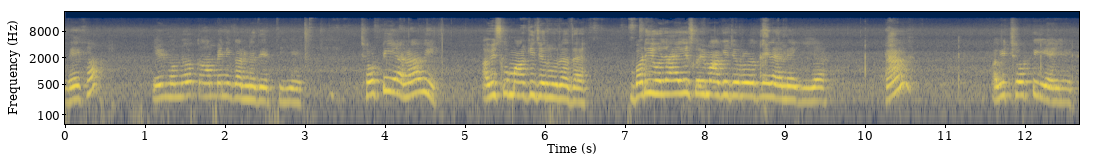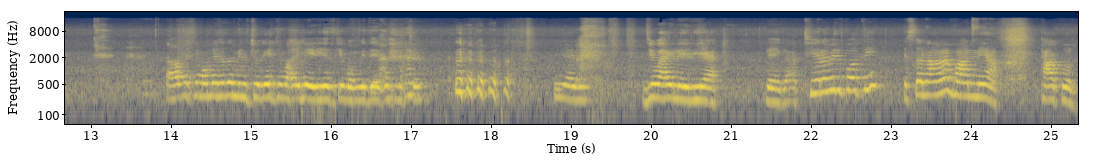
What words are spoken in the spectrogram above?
देखा? ये भी मम्मी को काम भी नहीं करने देती है छोटी है ना अभी? अब इसको माँ की ज़रूरत है। बड़ी हो जाएगी, इसको भी माँ की ज़रूरत नहीं रहने की है। हैं? अभी छोटी है ये। आप इसकी मम्मी से तो मिल चुके हैं, जुमाई ले रही है इसकी मम्मी, देखो पीछे। ये जुमाई ले रही है। देखा अच्छी है ना मेरी पोती? इसका नाम है वान्या ठाकुर।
